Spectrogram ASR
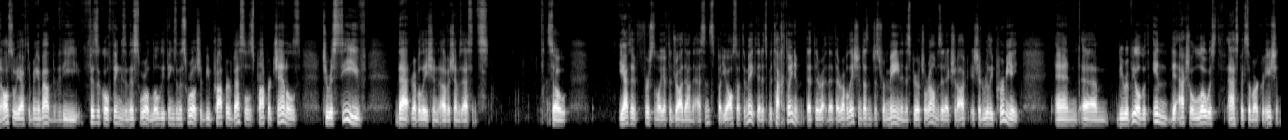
also we have to bring about the physical things in this world, lowly things in this world, should be proper vessels, proper channels to receive that revelation of Hashem's essence. So you have to first of all you have to draw down the essence, but you also have to make that it's betachtoinim that the that the revelation doesn't just remain in the spiritual realms; that it should it should really permeate and um, be revealed within the actual lowest aspects of our creation.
